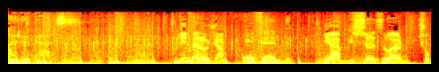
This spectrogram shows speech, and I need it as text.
Aragaz, Dilber hocam Efendim. ya bir söz var çok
